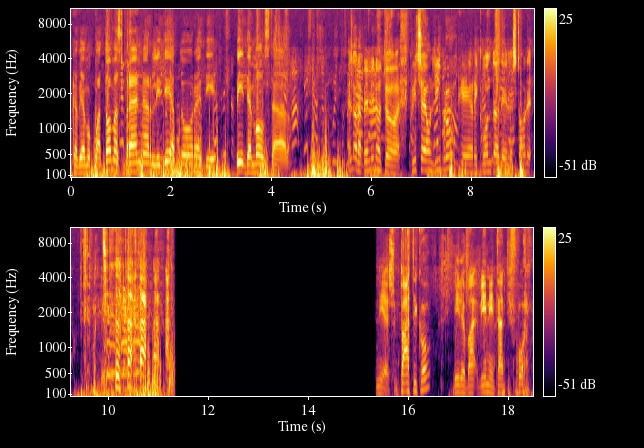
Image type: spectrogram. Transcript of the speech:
che abbiamo qua Thomas Brenner, l'ideatore di Be the Monster. Allora, benvenuto. Qui c'è un libro che racconta delle storie. È simpatico, viene, in tante forme.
